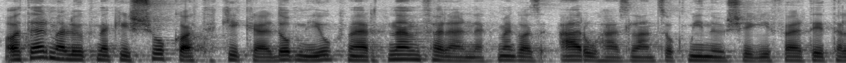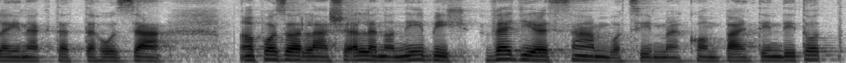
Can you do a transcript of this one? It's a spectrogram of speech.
A termelőknek is sokat ki kell dobniuk, mert nem felelnek meg az áruházláncok minőségi feltételeinek tette hozzá. A pazarlás ellen a Nébih Vegyél számba címmel kampányt indított.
